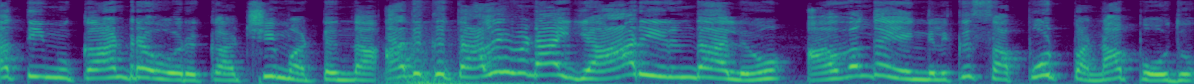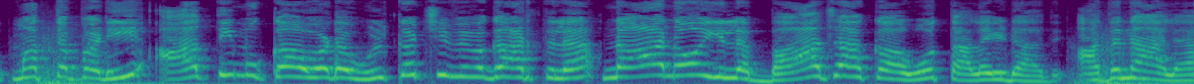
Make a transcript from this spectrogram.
அதிமுகன்ற ஒரு கட்சி மட்டும்தான். அதுக்கு தலைவனா யார் இருந்தாலும் அவங்க எங்களுக்கு சப்போர்ட் பண்ணா போதும். மத்தபடி அதிமுகவோட உள்கட்சி விவகாரத்துல நானோ இல்ல பாஜகவோ தலையிடாது. அதனால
